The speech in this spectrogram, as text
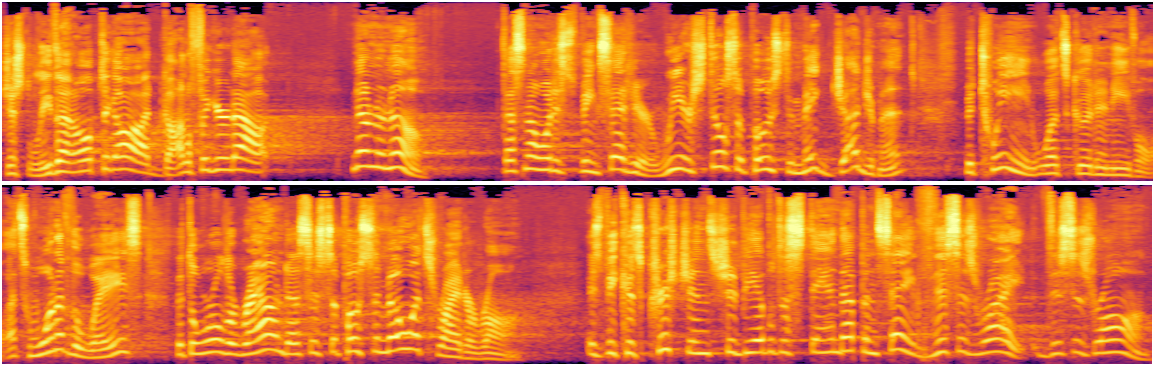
Just leave that all up to God. God will figure it out. No, no, no. That's not what is being said here. We are still supposed to make judgment between what's good and evil. That's one of the ways that the world around us is supposed to know what's right or wrong, is because Christians should be able to stand up and say, This is right, this is wrong,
